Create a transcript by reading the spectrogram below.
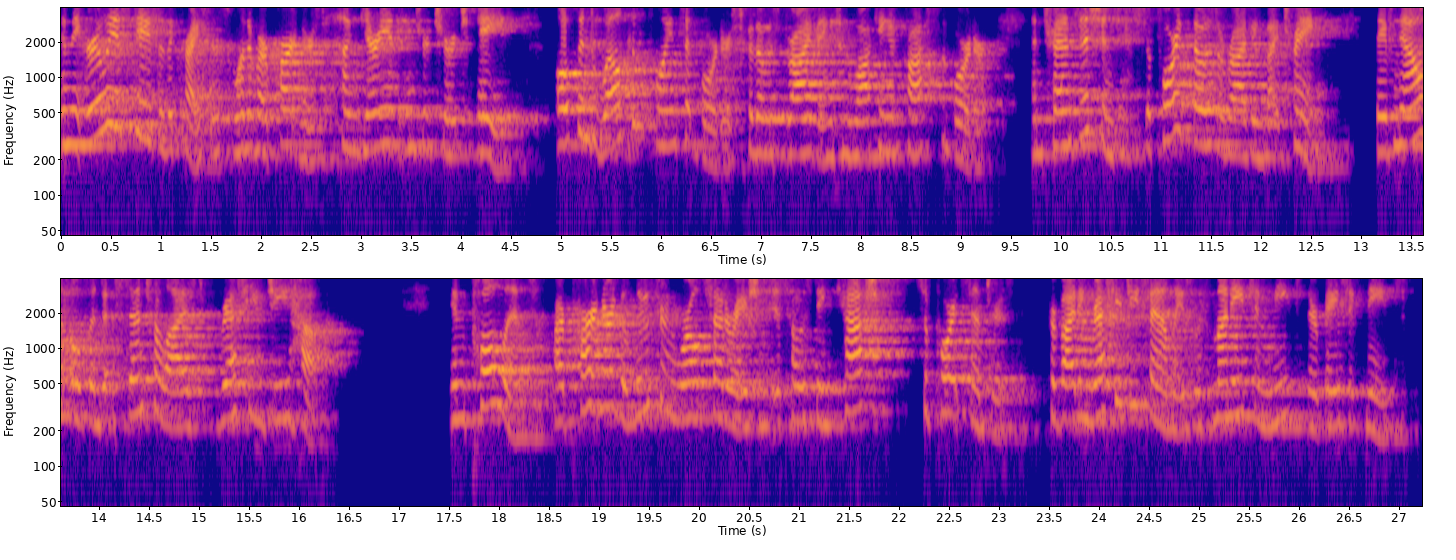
In the earliest days of the crisis, one of our partners, Hungarian Interchurch Aid, opened welcome points at borders for those driving and walking across the border and transitioned to support those arriving by train. They've now opened a centralized refugee hub. In Poland, our partner, the Lutheran World Federation, is hosting cash support centers, providing refugee families with money to meet their basic needs.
